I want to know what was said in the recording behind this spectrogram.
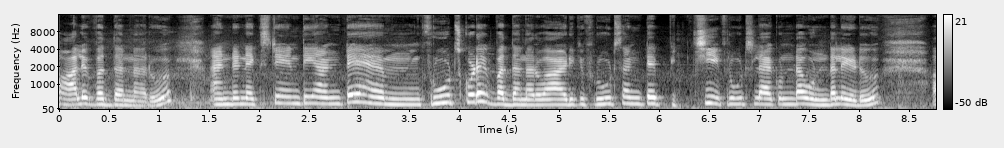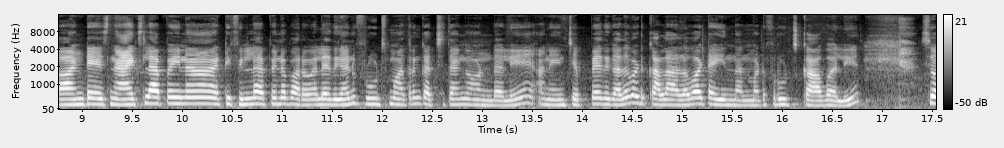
పాలు ఇవ్వద్దన్నారు. అండ్ నెక్స్ట్ ఏంటి అంటే ఫ్రూట్స్ కూడా ఇవ్వద్దన్నారు. వాడికి ఫ్రూట్స్ అంటే పిచ్చి. ఫ్రూట్స్ లేకుండా ఉండలేడు. అంటే స్నాక్స్ లేకపోయినా టిఫిన్ లేకపోయినా పర్వాలేదు కానీ ఫ్రూట్స్ మాత్రం ఖచ్చితంగా ఉండాలి అని నేను చెప్పేది కదా. వాడికి అలా అలవాటు అయ్యిందనమాట ఫ్రూట్స్ కావాలి. సో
